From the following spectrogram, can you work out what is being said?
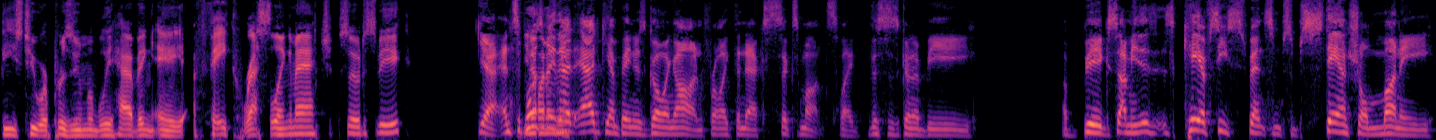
these two are presumably having a fake wrestling match, so to speak. Yeah, and supposedly you know I mean? that ad campaign is going on for like the next six months. Like this is going to be a big. I mean, KFC spent some substantial money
